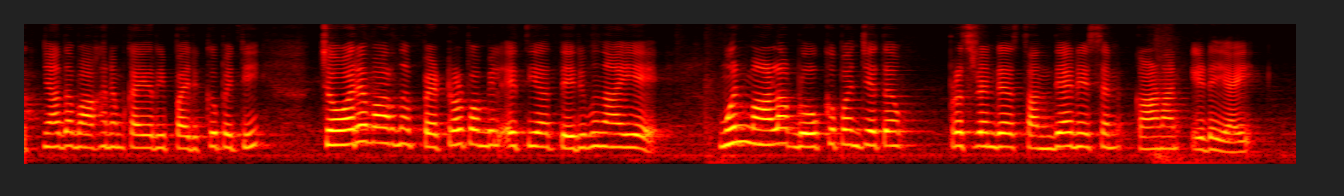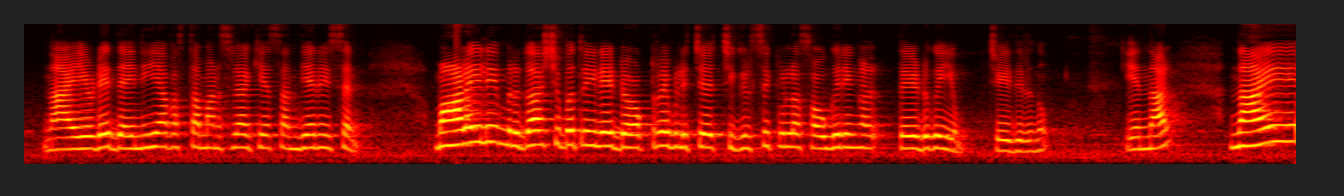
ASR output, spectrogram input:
അജ്ഞാത വാഹനം കയറി പരിക്കുപറ്റി ചോര വാർന്ന് പെട്രോൾ പമ്പിൽ എത്തിയ തെരുവ് നായയെ മുൻ മാള ബ്ലോക്ക് പഞ്ചായത്ത് പ്രസിഡന്റ് സന്ധ്യാനേസൻ കാണാൻ ഇടയായി. നായയുടെ ദയനീയാവസ്ഥ മനസ്സിലാക്കിയ സന്ധ്യാനേസൻ മാളയിലെ മൃഗാശുപത്രിയിലെ ഡോക്ടറെ വിളിച്ച് ചികിത്സയ്ക്കുള്ള സൗകര്യങ്ങൾ തേടുകയും ചെയ്തിരുന്നു. എന്നാൽ നായയെ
